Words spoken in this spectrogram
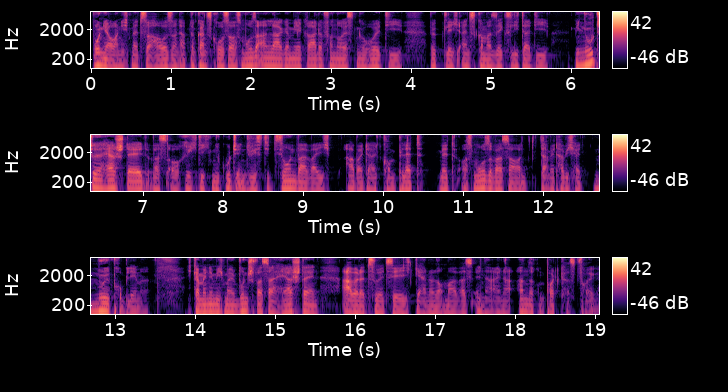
wohne ja auch nicht mehr zu Hause und habe eine ganz große Osmoseanlage mir gerade von neuesten geholt, die wirklich 1,6 Liter die Minute herstellt, was auch richtig eine gute Investition war, weil ich arbeite halt komplett mit Osmosewasser und damit habe ich halt null Probleme. Ich kann mir nämlich mein Wunschwasser herstellen, aber dazu erzähle ich gerne nochmal was in einer anderen Podcast-Folge.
